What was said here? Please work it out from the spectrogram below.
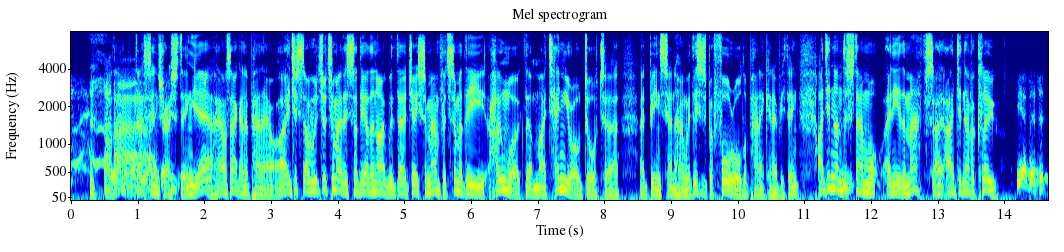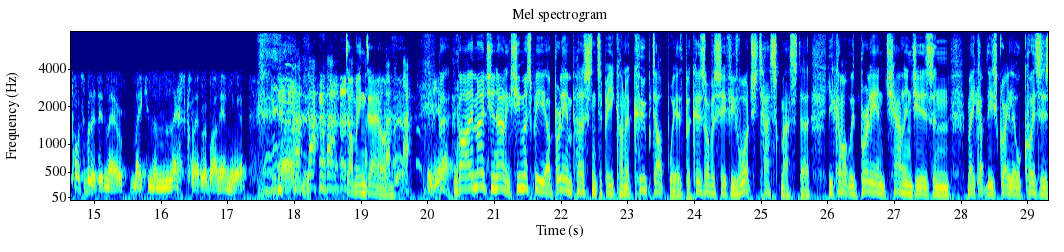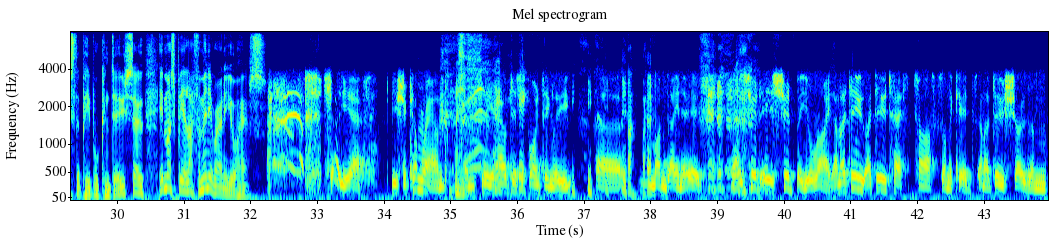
Oh, that, that's interesting. Yeah, how's that going to pan out? I just I was just talking about this the other night with uh, Jason Manford. Some of the homework that my ten-year-old daughter had been sent home with. This is before all the panic and everything. I didn't understand what any of the maths. I, I didn't have a clue. Yeah, there's a possibility in there of making them less clever by the end of it. Dumbing down. Yeah. But, but I imagine, Alex, you must be a brilliant person to be kind of cooped up with because obviously, if you've watched Taskmaster, you come up with brilliant challenges and make up these great little quizzes that people can do. So it must be a laugh a minute round at your house. So, yeah, you should come round and see how disappointingly uh, mundane it is. No, it should it should be. You're right, and I do I do test tasks on the kids, and I do show them.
